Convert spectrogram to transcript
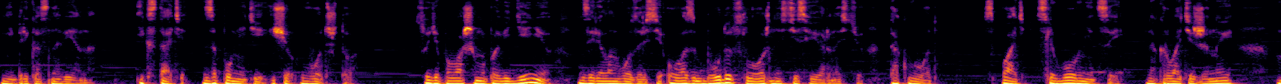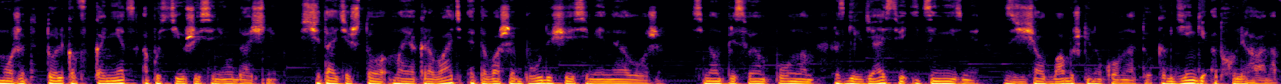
неприкосновенна. И, кстати, запомните еще вот что. Судя по вашему поведению в зрелом возрасте, у вас будут сложности с верностью. Так вот, спать с любовницей на кровати жены может только в конец опустившийся неудачник. Считайте, что моя кровать – это ваше будущее семейное ложе. Семен при своем полном разгильдяйстве и цинизме защищал бабушкину комнату, как деньги от хулиганов,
